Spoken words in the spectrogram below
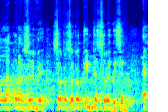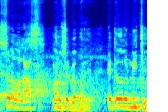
আল্লাহ কোরআন শরীফে ছোট ছোট তিনটা সুরা দিছেন এক সুরা ওয়াল আস মানুষের ব্যাপারে। এটা হলো নিচে।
